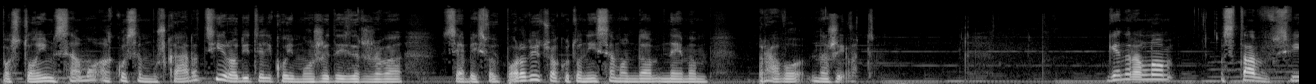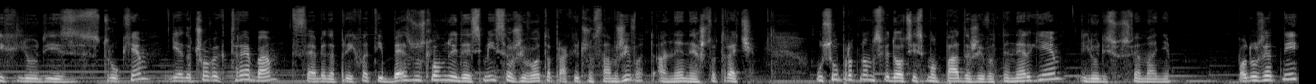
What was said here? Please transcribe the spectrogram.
postojim samo ako sam muškarac i roditelj koji može da izdržava sebe i svoju porodicu. Ako to nisam, onda nemam pravo na život. Generalno, stav svih ljudi iz struke je da čovjek treba sebe da prihvati bezuslovno i da je smisao života praktično sam život, a ne nešto treće. U suprotnom, svedoci smo pada životne energije, ljudi su sve manje poduzetni,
